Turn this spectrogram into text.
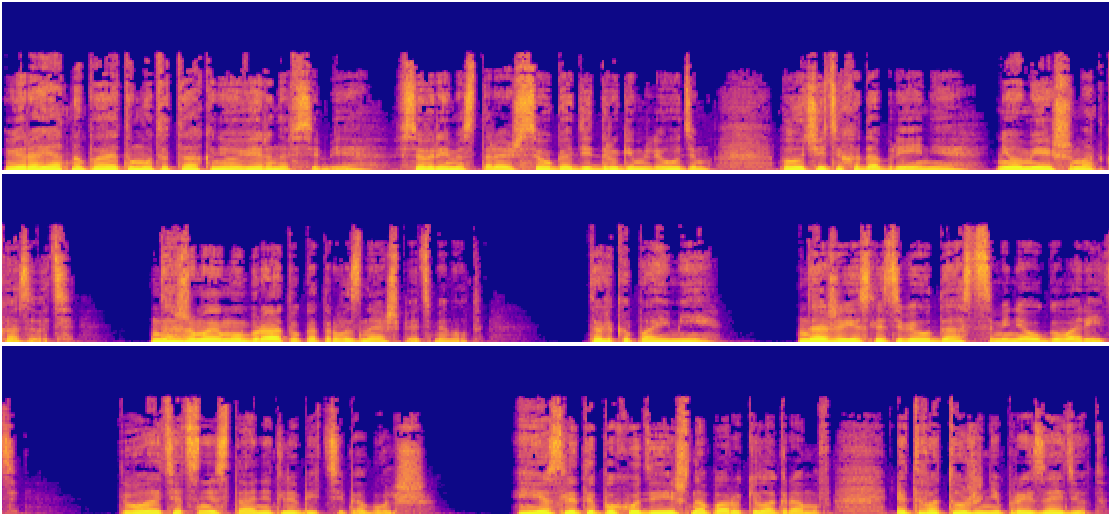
Вероятно, поэтому ты так не уверена в себе, все время стараешься угодить другим людям, получить их одобрение, не умеешь им отказывать. Даже моему брату, которого знаешь пять минут. Только пойми, даже если тебе удастся меня уговорить, твой отец не станет любить тебя больше. Если ты похудеешь на пару килограммов, этого тоже не произойдет,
